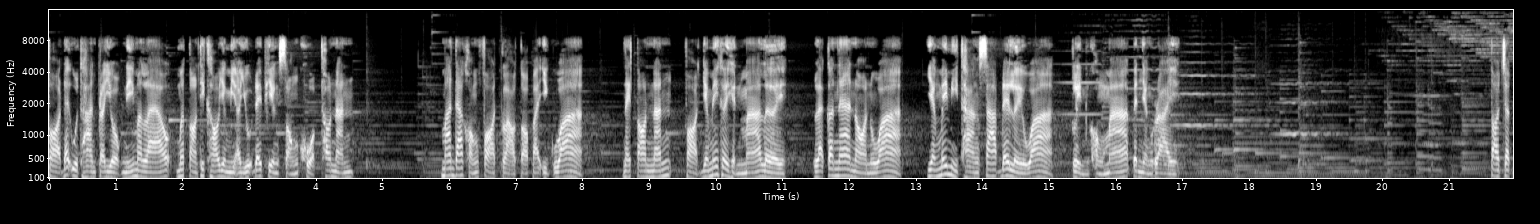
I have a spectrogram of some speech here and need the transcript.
ฟอร์ดได้อุทานประโยคนี้มาแล้ว เมื่อตอนที่เขายังมีอายุได้เพียงสองขวบเท่านั้น มารดาของฟอร์ดกล่าวต่อไปอีกว่า ในตอนนั้นฟอร์ดยังไม่เคยเห็นม้าเลย และก็แน่นอนว่า ยังไม่มีทางทราบได้เลยว่า กลิ่นของม้าเป็นอย่างไรต่อจาก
